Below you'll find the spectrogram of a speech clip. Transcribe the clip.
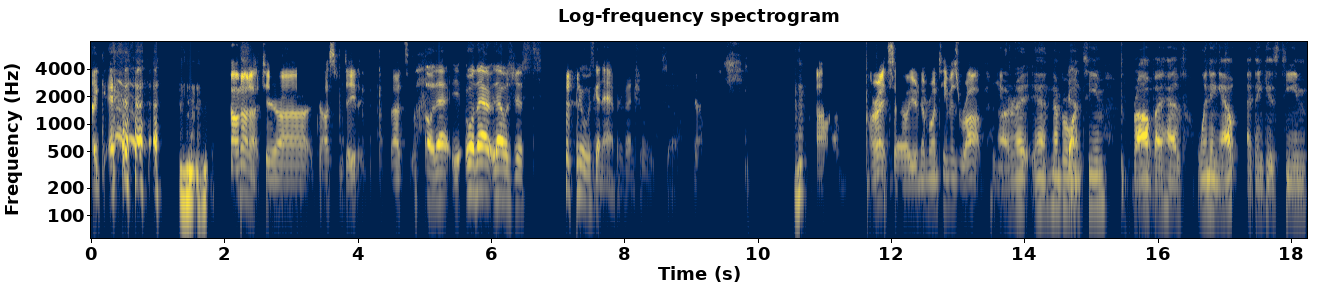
Like, Oh no, no, to uh, to us dating. That's oh, that. Well, that that was just. I knew it was gonna happen eventually. So yeah. um, all right, so your number one team is Rob. You- All right, yeah, number Yeah. one team, Rob. I have winning out. I think his team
